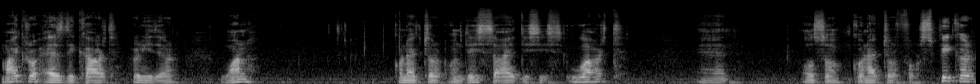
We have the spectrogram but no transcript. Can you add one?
Micro SD card reader. One connector on this side. This is UART and also connector for speaker.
